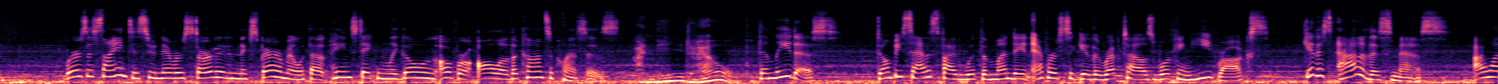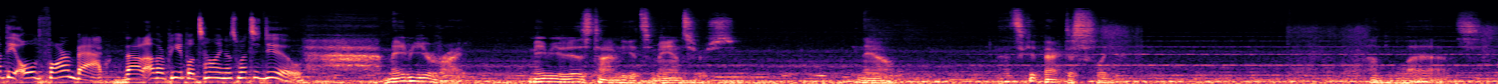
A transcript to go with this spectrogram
Where's the scientist who never started an experiment without painstakingly going over all of the consequences? I need help. Then lead us. Don't be satisfied with the mundane efforts to give the reptiles working heat rocks. Get us out of this mess. I want the old farm back without other people telling us what to do. Maybe you're right. Maybe it is time to get some answers. Now, let's get back to sleep. Unless.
